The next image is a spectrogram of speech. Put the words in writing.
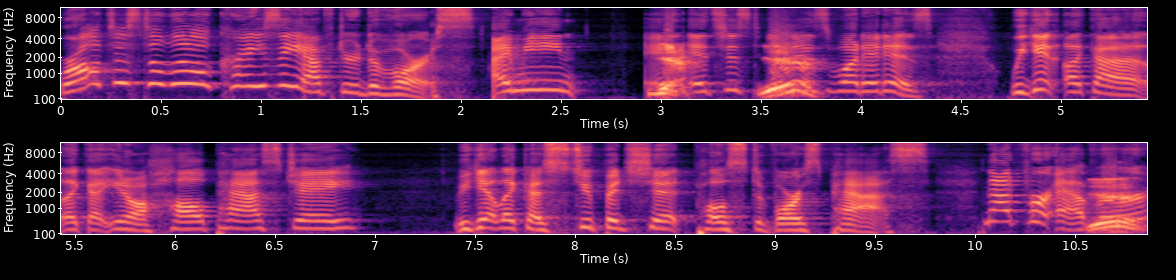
We're all just a little crazy after divorce. I mean, it- Yeah. it's just Yeah. it is what it is. We get like a like a you know a hall pass, J. We get like a stupid shit post divorce pass. Not forever, Yeah.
